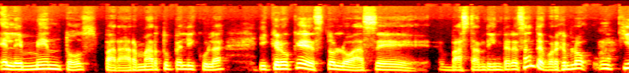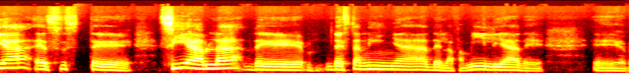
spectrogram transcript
elementos para armar tu película y creo que esto lo hace bastante interesante. Por ejemplo, Ukia es este, sí habla de, de esta niña, de la familia, de, eh,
